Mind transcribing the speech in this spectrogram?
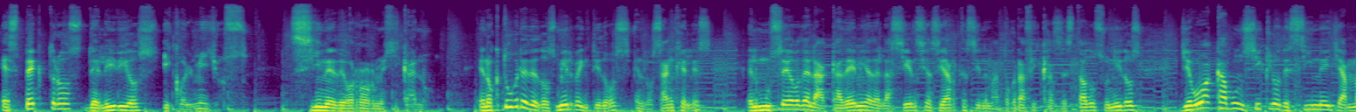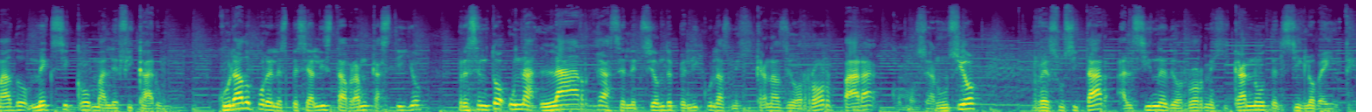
Espectros, delirios y colmillos. Cine de horror mexicano. En octubre de 2022, en Los Ángeles, el Museo de la Academia de las Ciencias y Artes Cinematográficas de Estados Unidos llevó a cabo un ciclo de cine llamado México Maleficarum. Curado por el especialista Abraham Castillo, presentó una larga selección de películas mexicanas de horror para, como se anunció, resucitar al cine de horror mexicano del siglo XX.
